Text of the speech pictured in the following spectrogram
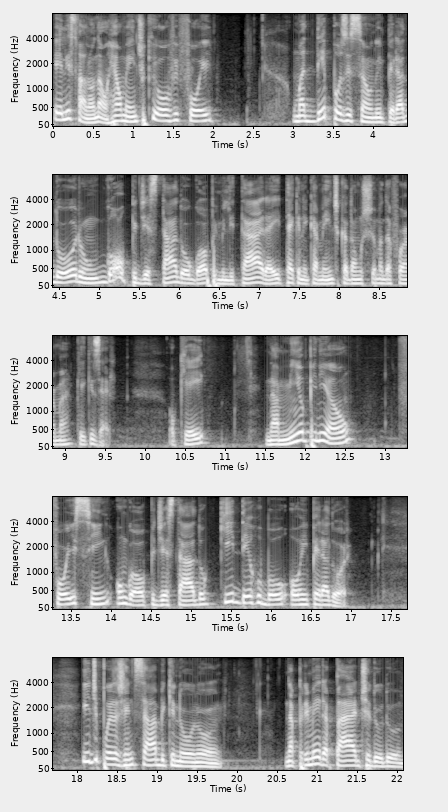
eles falam: não, realmente o que houve foi uma deposição do imperador, um golpe de Estado ou golpe militar, aí tecnicamente cada um chama da forma que quiser. Ok? Na minha opinião, foi sim um golpe de Estado que derrubou o imperador. E depois a gente sabe que no, no na primeira parte do, do,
